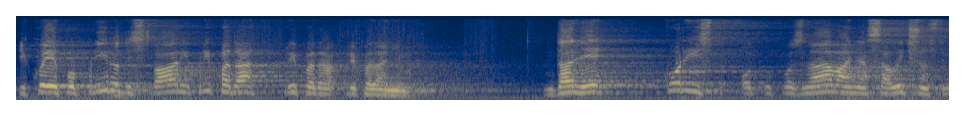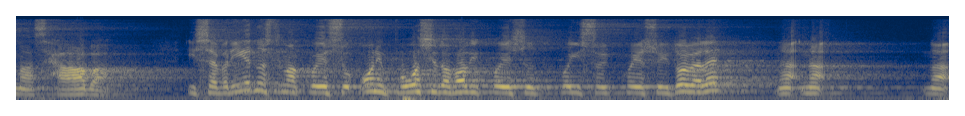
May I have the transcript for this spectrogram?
I koje je po prirodi stvari pripada, pripada, pripada njima. Dalje, korist od upoznavanja sa ličnostima ashaba i sa vrijednostima koje su oni posjedovali, koje su, koje su, koje su ih dovele na, na, na,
